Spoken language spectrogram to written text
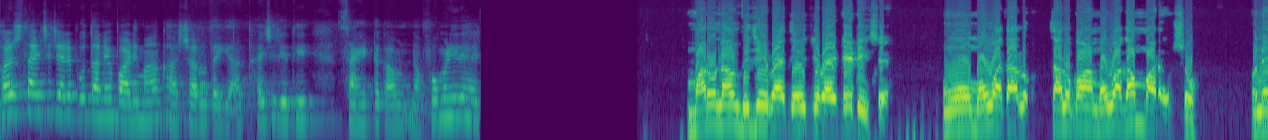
ખર્ચ થાય છે જ્યારે પોતાને વાડીમાં ઘાસચારો તૈયાર થાય છે. જેથી સાહીઠ ટકા નફો મળી રહે છે. મારું નામ વિજયભાઈ દેવજીભાઈ ડેડી છે. હું મહુવા તાલુ, તાલુકામાં મહુવા ગામમાં રહું છું. અને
